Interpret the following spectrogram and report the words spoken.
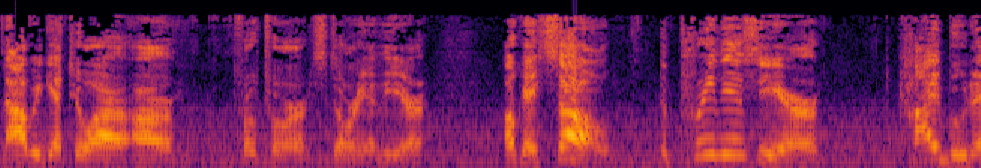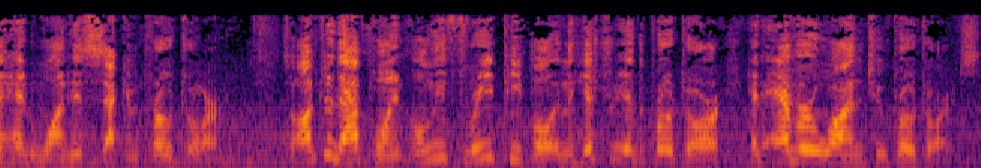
now we get to our, our Pro Tour story of the year. Okay, so the previous year, Kai Budde had won his second Pro Tour. So up to that point, only three people in the history of the Pro Tour had ever won two Pro Tours.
